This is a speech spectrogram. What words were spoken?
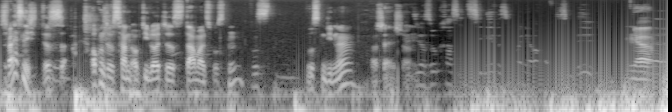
Ich weiß nicht, das ist auch interessant, ob die Leute das damals wussten. Wussten. Wussten die, ne? Wahrscheinlich schon. ist ja so krass inszeniert, das sieht man ja auch auf diesem Bild. Ja, Äh,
